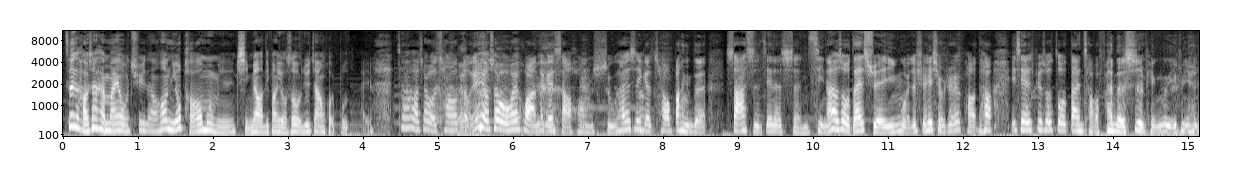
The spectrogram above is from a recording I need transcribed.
这个好像还蛮有趣的，然后你又跑到莫名其妙的地方，有时候我就这样回不来了。超好笑，我超懂，因为有时候我会划那个小红书，它就是一个超棒的杀时间的神器。然后有时候我在学英文，就学一学，我就会跑到一些比如说做蛋炒饭的视频里面。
